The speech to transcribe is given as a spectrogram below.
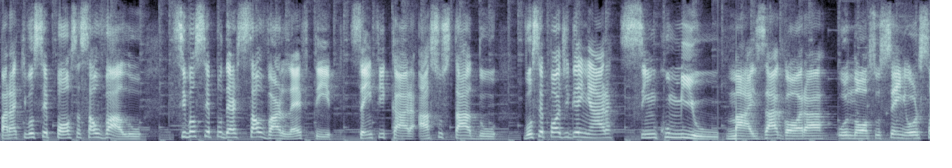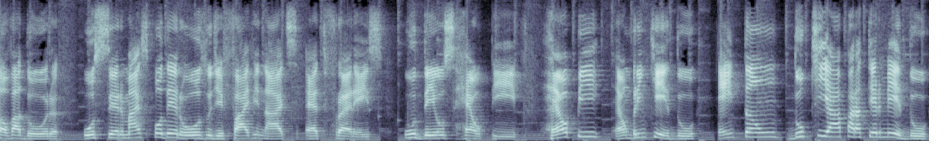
para que você possa salvá-lo. Se você puder salvar Lefty sem ficar assustado, você pode ganhar 5 mil. Mas agora, o nosso Senhor Salvador, o ser mais poderoso de Five Nights at Freddy's, o Deus Help. Help é um brinquedo, então do que há para ter medo?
